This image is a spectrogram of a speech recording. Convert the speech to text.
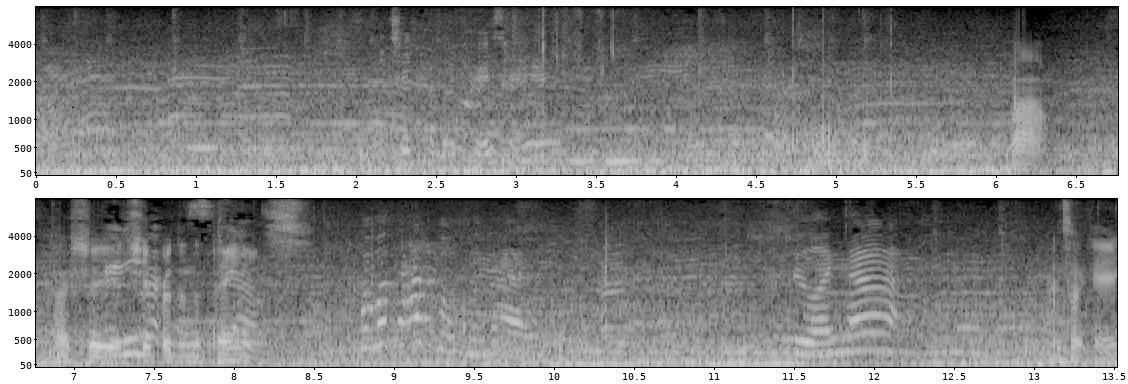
Wow. It should have the price right here. Wow. Actually, cheaper than the yeah. paints. How about that above the bed? Do you like that? It's okay. I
